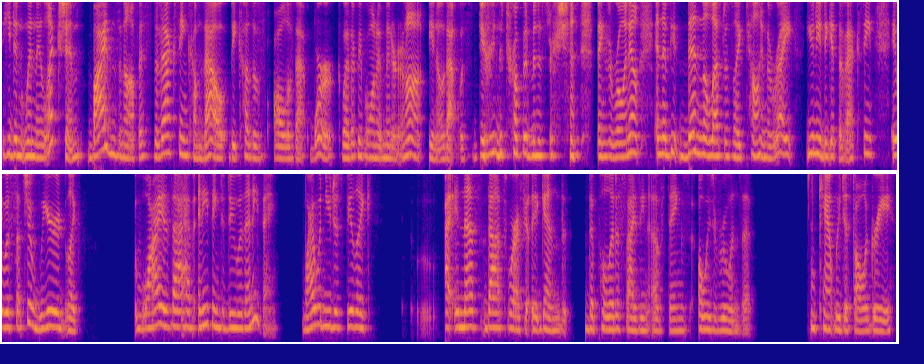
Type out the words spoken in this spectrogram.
he didn't win the election. Biden's in office. The vaccine comes out because of all of that work, whether people want to admit it or not. You know, that was during the Trump administration. Things were rolling out, and then then the left was like telling the right, "You need to get the vaccine." It was such a weird like. Why does that have anything to do with anything? Why wouldn't you just be like? I, and that's that's where I feel again the, the politicizing of things always ruins it. And can't we just all agree?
